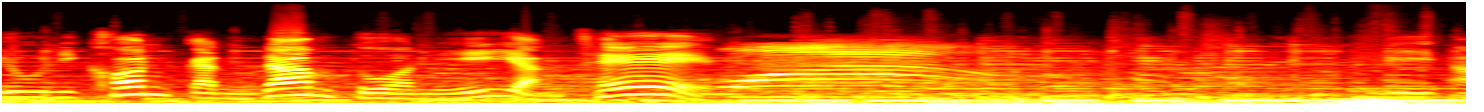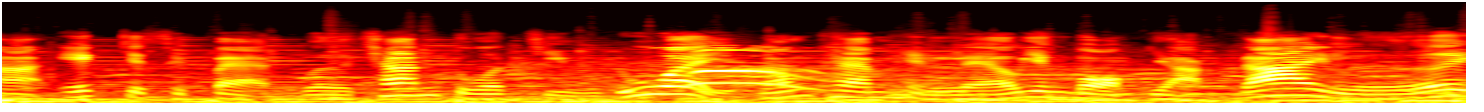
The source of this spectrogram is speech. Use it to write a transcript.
ยูนิคอนกันดั้มตัวนี้อย่างเท่มี RX 78 เวอร์ชั่นตัวจิ๋วด้วย น้องแทมเห็นแล้วยังบอกอยากได้เลย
